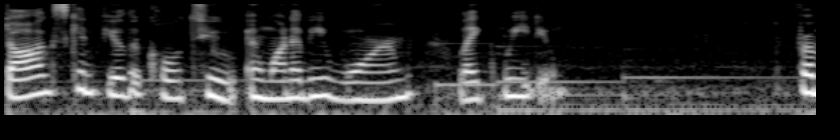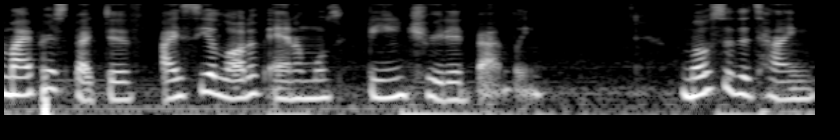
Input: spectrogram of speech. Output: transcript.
Dogs can feel the cold too and want to be warm like we do. From my perspective, I see a lot of animals being treated badly. Most of the time,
